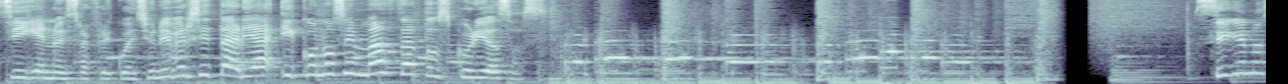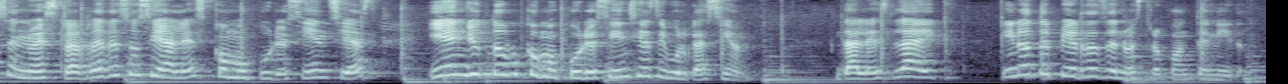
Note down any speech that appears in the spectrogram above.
Sigue nuestra frecuencia universitaria y conoce más datos curiosos. Síguenos en nuestras redes sociales como Curiosciencias y en YouTube como Curiosciencias Divulgación. Dales like y no te pierdas de nuestro contenido.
